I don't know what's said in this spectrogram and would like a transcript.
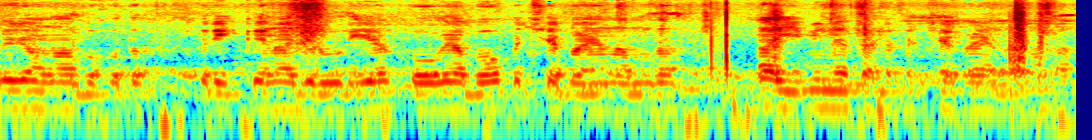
ਭਜਾਉਣਾ ਬਹੁਤ ਤਰੀਕੇ ਨਾਲ ਜ਼ਰੂਰੀ ਆ ਹੋ ਗਿਆ, ਬਹੁਤ ਪਿੱਛੇ ਪੈ ਜਾਂਦਾ ਹੁੰਦਾ 2.5 ਮਹੀਨੇ ਤੱਕ ਪਿੱਛੇ ਪੈ ਜਾਂਦਾ ਹੁੰਦਾ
